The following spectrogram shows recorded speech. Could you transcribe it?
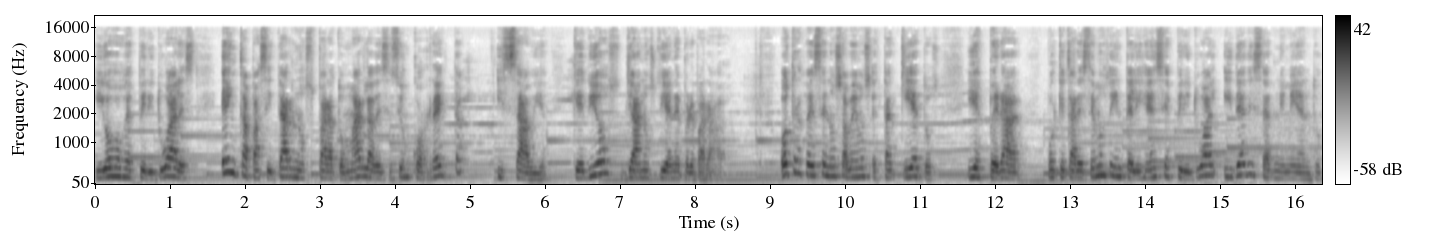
y ojos espirituales e incapacitarnos para tomar la decisión correcta y sabia que Dios ya nos tiene preparada. Otras veces no sabemos estar quietos y esperar porque carecemos de inteligencia espiritual y de discernimiento,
